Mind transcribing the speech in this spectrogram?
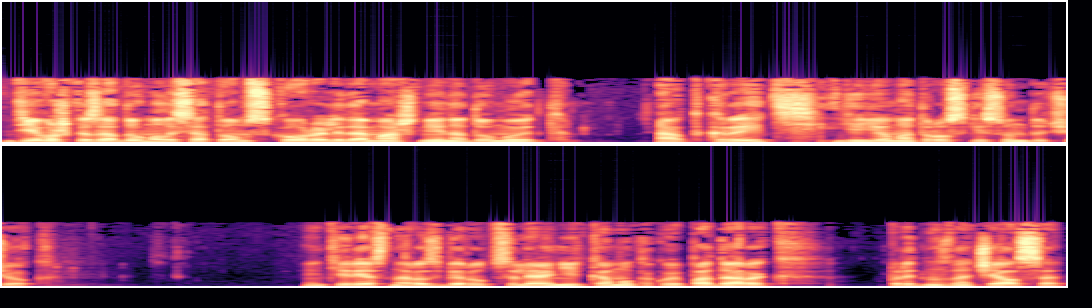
Девушка задумалась о том, скоро ли домашние надумают открыть ее матросский сундучок. Интересно, разберутся ли они, кому какой подарок предназначался.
